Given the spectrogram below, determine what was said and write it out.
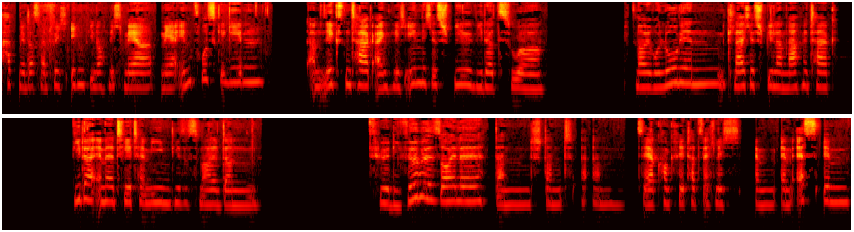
hat mir das natürlich irgendwie noch nicht mehr, mehr Infos gegeben. Am nächsten Tag eigentlich ähnliches Spiel, wieder zur Neurologin, gleiches Spiel am Nachmittag, wieder MRT-Termin, dieses Mal dann für die Wirbelsäule. Dann stand ähm, sehr konkret tatsächlich MS im,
